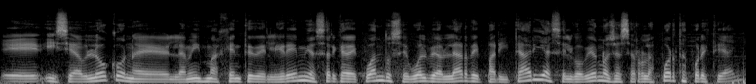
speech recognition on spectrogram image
Eh, ¿Y se habló con eh, la misma gente del gremio acerca de cuándo se vuelve a hablar de paritarias? ¿El gobierno ya cerró las puertas por este año?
